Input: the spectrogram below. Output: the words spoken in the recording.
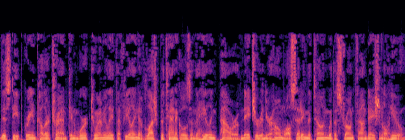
this deep green color trend can work to emulate the feeling of lush botanicals and the healing power of nature in your home while setting the tone with a strong foundational hue.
